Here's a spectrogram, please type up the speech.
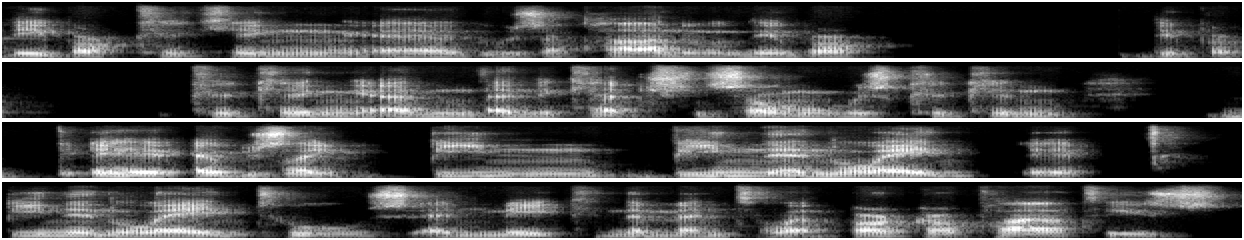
they were cooking. Uh, there was a panel, and they were they were cooking in, in the kitchen. Someone was cooking. Uh, it was like bean bean and lent uh, bean and lentils, and making them into like burger patties.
